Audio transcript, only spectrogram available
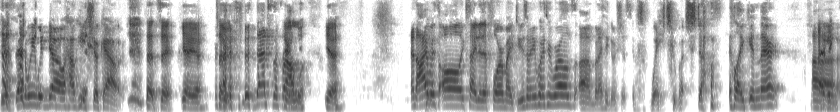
yes, then we would know how he shook out. That's it. Yeah, yeah. Totally. That's, that's, the problem. Yeah. And I was all excited that Flora might do 70.3 worlds, um, but I think it was just, it was way too much stuff like in there. Uh, I think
